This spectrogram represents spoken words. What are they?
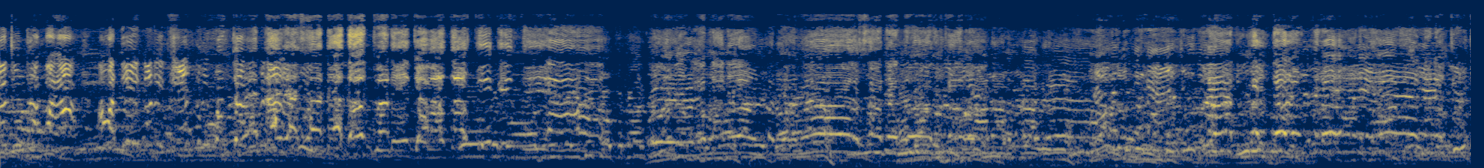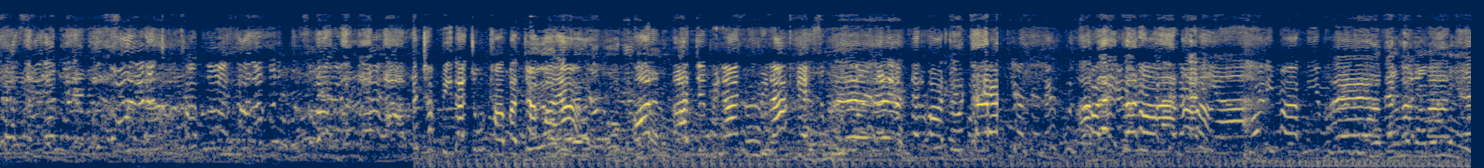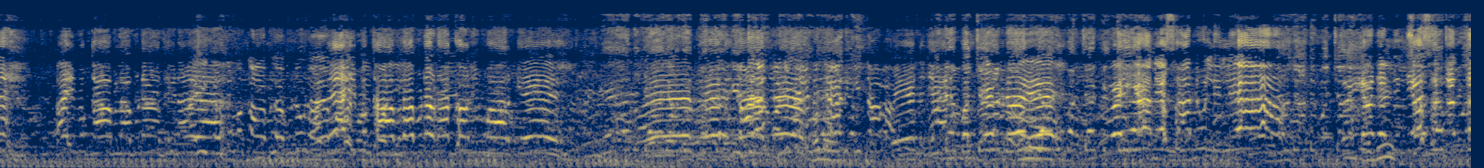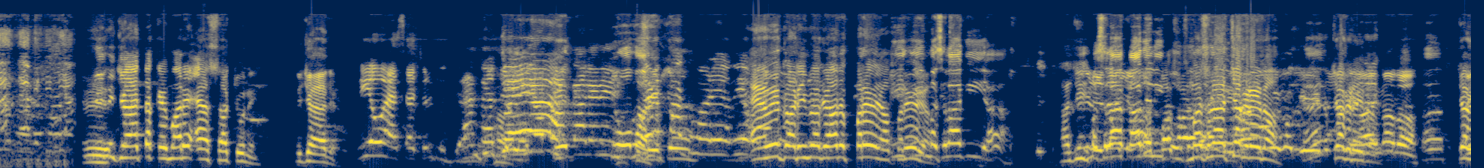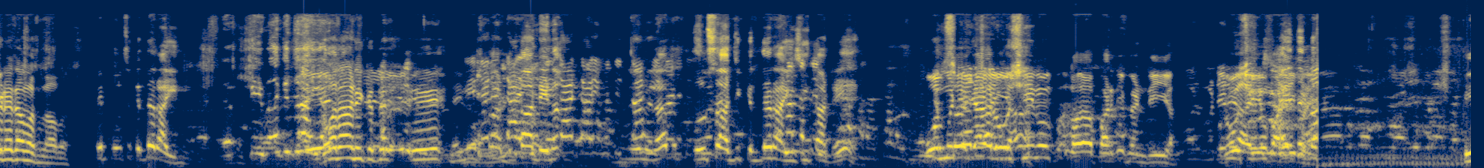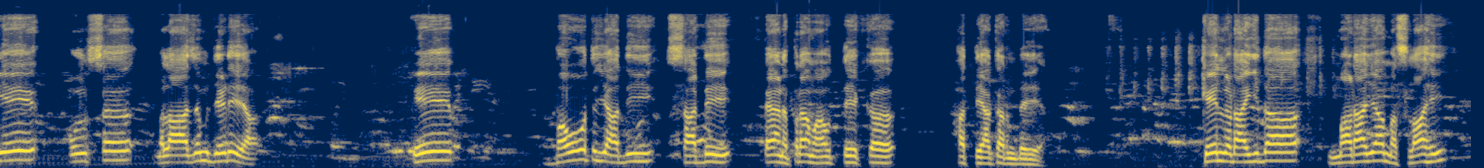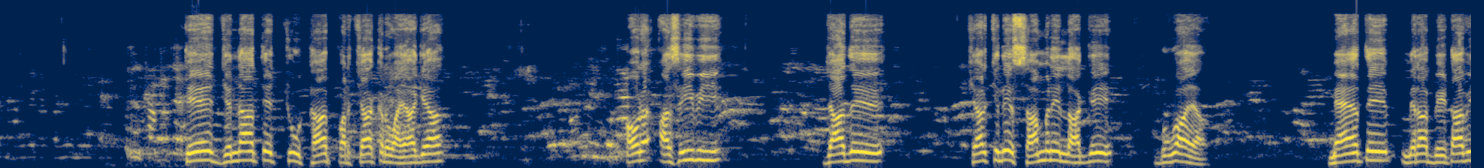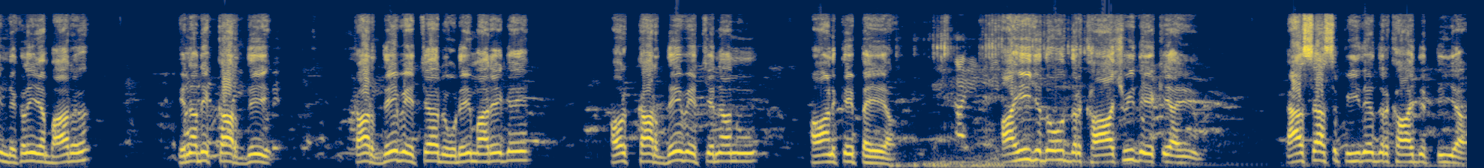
ਪਰਚਾ ਝੂਠਾ ਪਾਇਆ ਆਦੀ ਇਹਨਾਂ ਦੀ ਕੇਸ ਨੂੰ ਪਰਚਾ ਦਿੱਤਾ ਹੈ ਸਾਡੇ ਤੋਂ ਬੜੀ ਜ਼ਬਰਦਸਤੀ ਕੀਤੀ ਹੈ ਸਾਡੇ ਤੋਂ ਛੱਬੀ ਦਾ ਝੂਠਾ ਬੱਚਾ ਪਾਇਆ। ਔਰ ਅੱਜ ਬਿਨਾ ਬਿਨਾ ਕੇਸ ਇਹਨਾਂ ਨੇ ਅੰਦਰ ਵਾੜ ਕੇ ਉੱਠਿਆ ਗੋਲੀ ਮਾਰਨੀ ਹੈ ਆਈ ਮੁਕਾਬਲਾ ਬਣਾ ਦੇਣਾ ਹੈ ਮੁਕਾਬਲਾ ਬਣਾਉਣਾ ਹੈ ਆਈ ਮੁਕਾਬਲਾ ਬਣਾਉਣਾ ਗੋਲੀ ਮਾਰ ਕੇ ਜਿਹੜੇ ਬੱਚੇ ਨੇ ਬੱਚੇ ਕਈਆਂ ਨੇ। ਸਾਨੂੰ ਲਿਲਿਆ ਕਈਆਂ ਨੇ ਲਿਲਿਆ ਸਕੱਤਰ ਨੇ ਵੀ ਲਿਲਿਆ ਨਜਾਇਜ਼ ਧੱਕੇ ਮਾਰੇ ਐਸਐਚਓ ਨੇ। ਨਜਾਇਜ਼ ਨਹੀਂ ਉਹ ਐਸਾ ਚਲ ਦੂਜਾ ਕਿਉਂ ਮਾਰੇ ਕਿਉਂ ਐਵੇਂ ਗਾੜੀ ਮੈਂ ਗਿਆ ਤੇ ਪਰੇ ਹੋ ਜਾ ਪਰੇ ਹੋ ਜਾ। ਮਸਲਾ ਕੀ ਆ? ਹਾਂਜੀ। ਮਸਲਾ ਕਾਹਦੇ ਲਈ ਪੁਲਿਸ ਮਸਲਾ ਝਗੜੇ ਦਾ ਝਗੜੇ ਦਾ। ਝਗੜੇ ਦਾ ਮਸਲਾ ਵਾ। ਤੇ ਪੁਲਿਸ ਕਿੱਧਰ ਆਈ ਸੀ? ਪਤਾ ਨਹੀਂ ਕਿਤੇ ਇਹ ਤੁਹਾਡੇ ਨਾਲ ਨਹੀਂ ਮੇਰਾ ਪੁਲਿਸ ਅੱਜ ਕਿੱਧਰ ਆਈ ਸੀ ਤੁਹਾਡੇ? ਉਸ ਯਾਰ ਰੋਸ਼ੀ ਨੂੰ ਅ, ਫੜਦੀ ਫਿਰਦੀ ਆ। ਰੋਸ਼ੀ ਨੂੰ ਫੜਦੀ ਫਿਰਦੀ ਇਹ ਪੁਲਿਸ ਮੁਲਾਜ਼ਮ ਜਿਹੜੇ ਆ ਇਹ ਬਹੁਤ ਜ਼ਿਆਦੀ ਸਾਡੇ ਭੈਣ ਭਰਾਵਾਂ ਉੱਤੇ ਇੱਕ ਹੱਤਿਆ ਕਰਨ ਦੇ ਆ। ਕਿ ਲੜਾਈ ਦਾ ਮਾੜਾ ਜਿਹਾ ਮਸਲਾ ਸੀ ਤੇ ਜਿਨ੍ਹਾਂ ਤੇ ਝੂਠਾ ਪਰਚਾ ਕਰਵਾਇਆ ਗਿਆ। ਔਰ ਅਸੀਂ ਵੀ ਜਦ ਚਰਚ ਦੇ ਸਾਹਮਣੇ ਲਾਗੇ ਬੂਹਾ ਆ ਮੈਂ ਤੇ ਮੇਰਾ ਬੇਟਾ ਵੀ ਨਿਕਲੇ ਆ ਬਾਹਰ। ਇਹਨਾਂ ਦੇ ਘਰ ਦੇ ਘਰ ਦੇ ਵਿੱਚ ਰੋੜੇ ਮਾਰੇ ਗਏ ਔਰ ਘਰ ਦੇ ਵਿੱਚ ਇਹਨਾਂ ਨੂੰ ਆਣ ਕੇ ਪਏ ਆ। ਆਹੀ ਜਦੋਂ ਦਰਖਾਸਤ ਵੀ ਦੇ ਕੇ ਆਏ ਹਾਂ ਐਸਐਸਪੀ ਦੇ ਦਰਖਾਸਤ ਦਿੱਤੀ ਆ।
